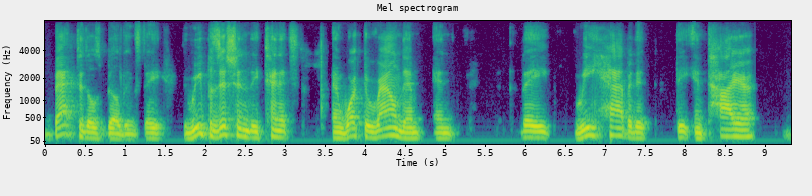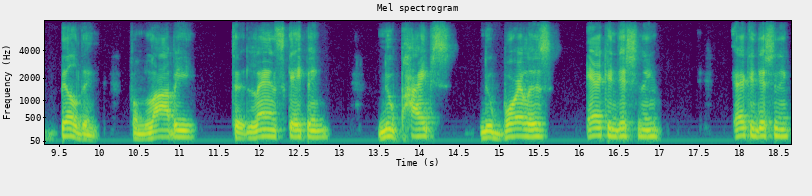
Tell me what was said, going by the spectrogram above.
back to those buildings. They repositioned the tenants and worked around them and they rehabited the entire building from lobby to landscaping, new pipes, new boilers, air conditioning, air conditioning,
